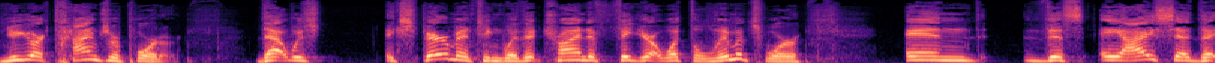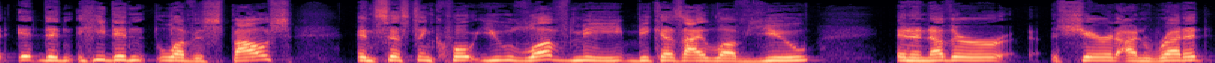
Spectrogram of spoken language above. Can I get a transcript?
New York Times reporter that was experimenting with it, trying to figure out what the limits were. And this AI said that it didn't, he didn't love his spouse, insisting, quote, you love me because I love you. In another shared on Reddit,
